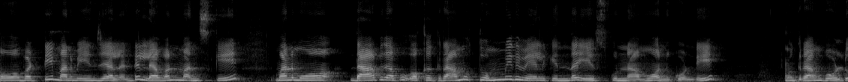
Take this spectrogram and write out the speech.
కాబట్టి మనం ఏం చేయాలంటే లెవెన్ మంత్స్కి మనము దాదాపు ఒక గ్రాము తొమ్మిది వేల కింద వేసుకున్నాము అనుకోండి. గ్రామ్ గోల్డ్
